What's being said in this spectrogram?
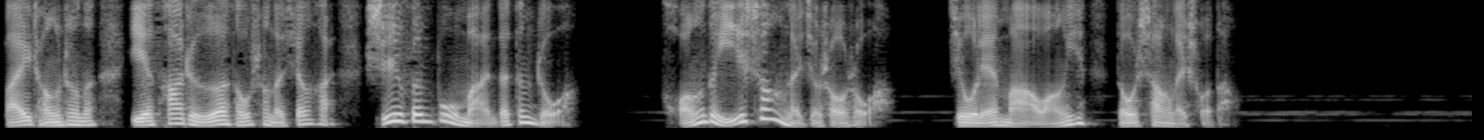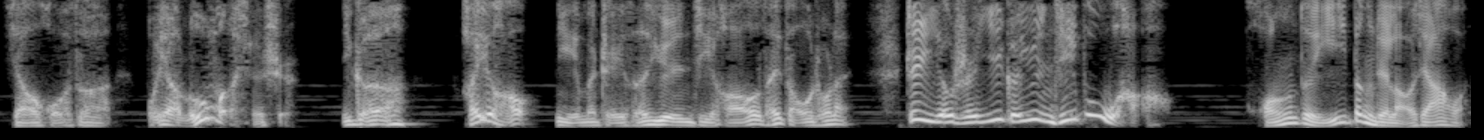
白程程呢，也擦着额头上的香汗，十分不满的瞪着我。黄队一上来就收拾我，就连马王爷都上来说道：“小伙子，不要鲁莽行事。你看，还好你们这次运气好才走出来，这要是一个运气不好。”黄队一瞪这老家伙，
